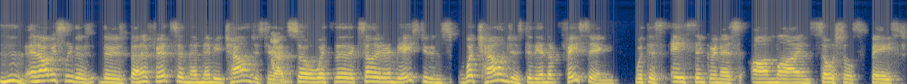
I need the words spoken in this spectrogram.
Mm-hmm. And obviously, there's there's benefits and then maybe challenges to that. So, with the accelerated MBA students, what challenges do they end up facing with this asynchronous online social space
